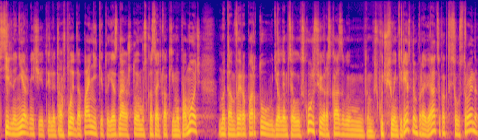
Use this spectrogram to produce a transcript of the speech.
сильно нервничает или там вплоть до паники, то я знаю, что ему сказать, как ему помочь. Мы там в аэропорту делаем целую экскурсию, рассказываем там, кучу всего интересного про авиацию, как это все устроено.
